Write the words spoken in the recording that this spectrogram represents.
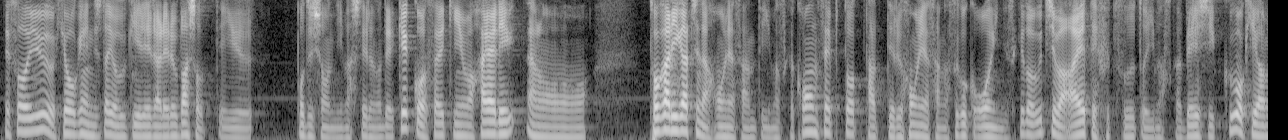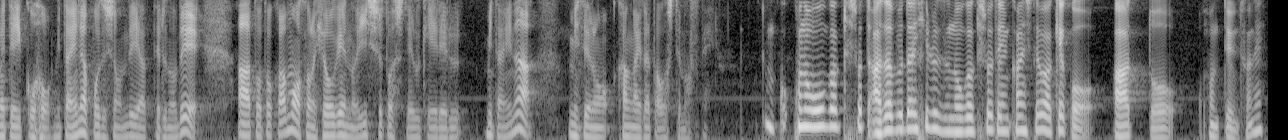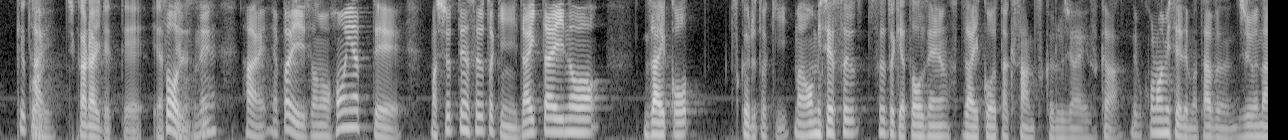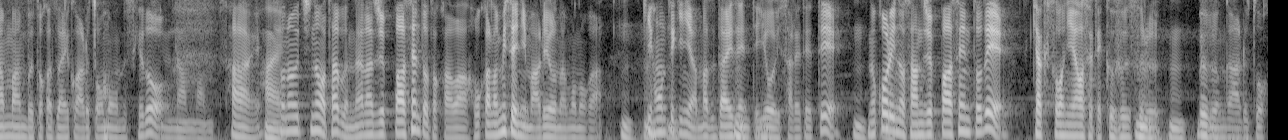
でそういう表現自体を受け入れられる場所っていうポジションに今してるので結構最近は流行りあのー尖りがちな本屋さんといいますかコンセプト立ってる本屋さんがすごく多いんですけどうちはあえて普通といいますかベーシックを極めていこうみたいなポジションでやってるのでアートとかもその表現の一種として受け入れるみたいな店の考え方をしてますね。でもこの大垣書店麻布台ヒルズの大垣書店に関しては結構アート本っていうんですかね。結構はい。力入れてやってるんですすそうでねね。はい、やっぱりその本屋って、まあ、出店するときに大体の在庫作るとき、まあ、お店するするときは当然在庫をたくさん作るじゃないですか。でもこの店でも多分十何万部とか在庫あると思うんですけど、何万はい。はい。そのうちの多分70%とかは他の店にもあるようなものがうん基本的にはまず大前提用意されてて、うん残りの30%で客層に合わせて工夫する部分があると。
